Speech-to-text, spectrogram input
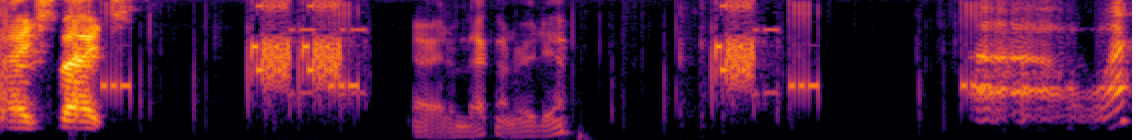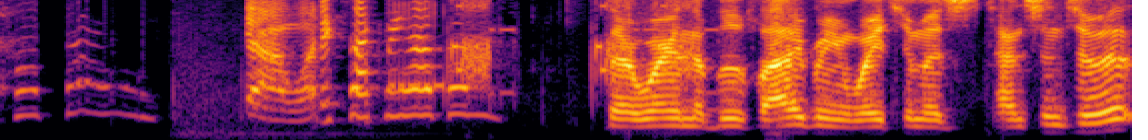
I expect. All right, I'm back on radio. Uh, what happened? Yeah, what exactly happened? They're wearing the blue flag, bringing way too much attention to it,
